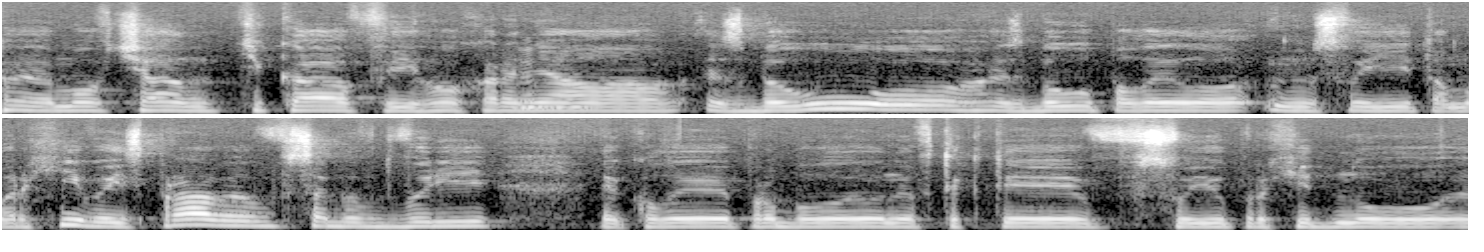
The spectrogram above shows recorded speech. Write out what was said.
Мовчан тікав, його охороняла СБУ. СБУ палило свої там архіви і справи в себе в дворі. Е, Коли пробували втекти в свою прохідну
